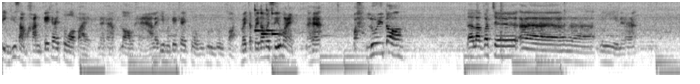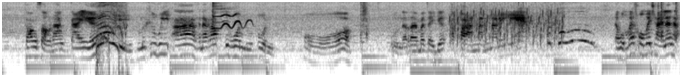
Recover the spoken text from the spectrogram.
สิ่งที่สำคัญใกล้ๆตัวไปนะครับ ลองหาอะไรที่มันใกล้ๆตัวของคุณดูก่อน ไม่จำเป็นต้องไปซื้อใหม่นะฮะไปลุยต่อ แล้วเราก็เจออ่านี่นะฮะกล้องสองทางไกลเอ้ยมันคือ VR นะครับทุกคนดูฝุ่น โอ้โหฝุ่นอะไรมันจะเยอะอปานนั้นนะเนี่ยแต่ผมไม่คงไม่ใช้แล้วแหละ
